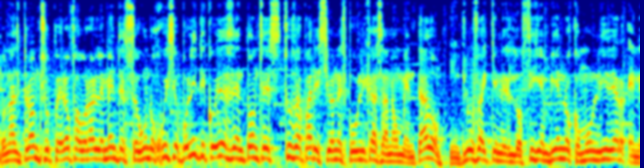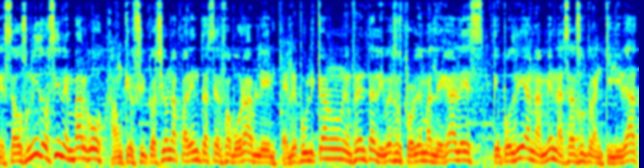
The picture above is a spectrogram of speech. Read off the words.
Donald Trump superó favorablemente su segundo juicio político y desde entonces sus apariciones públicas han aumentado. Incluso hay quienes lo siguen viendo como un líder en Estados Unidos. Sin embargo, aunque su situación aparenta ser favorable, el republicano enfrenta diversos problemas legales que podrían amenazar su tranquilidad.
